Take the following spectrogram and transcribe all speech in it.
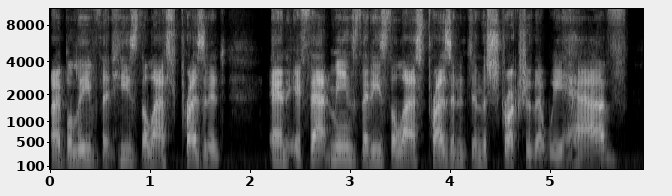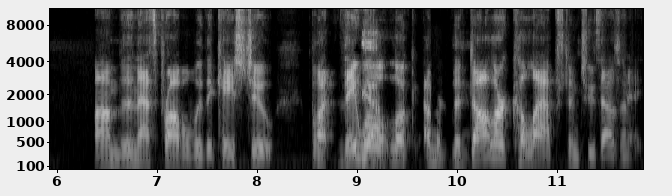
I believe that he's the last president. And if that means that he's the last president in the structure that we have, um, then that's probably the case too. But they will yeah. look. I mean, the dollar collapsed in 2008.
